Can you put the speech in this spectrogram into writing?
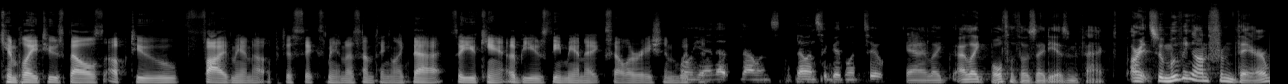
can play two spells up to five mana, up to six mana, something like that. So you can't abuse the mana acceleration oh, with oh yeah, it. that, that one's that one's a good one too. Yeah, I like I like both of those ideas. In fact, all right. So moving on from there,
